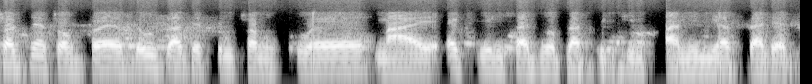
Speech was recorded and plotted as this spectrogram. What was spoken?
shortness of breath. Those are the symptoms where my X-linked sideroblastic anemia started.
